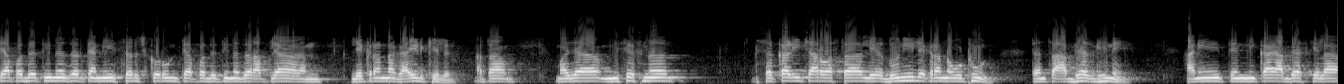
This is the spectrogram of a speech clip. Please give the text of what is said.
त्या पद्धतीनं जर त्यांनी सर्च करून त्या पद्धतीनं जर आपल्या लेकरांना गाईड केलं. आता माझ्या मिसेसनं सकाळी चार वाजता ले दोन्ही लेकरांना उठवून त्यांचा अभ्यास घेणे आणि त्यांनी काय अभ्यास केला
